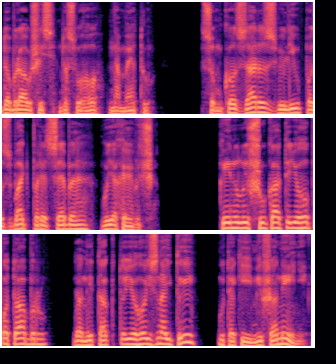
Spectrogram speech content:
Добравшись до свого намету, Сомко зараз звелів позвать перед себе Вояхевича. Кинули шукати його по табору, да не так то його й знайти у такій мішанині.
